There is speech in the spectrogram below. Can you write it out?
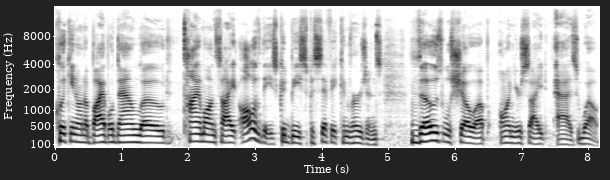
clicking on a Bible download, time on site, all of these could be specific conversions. Those will show up on your site as well.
